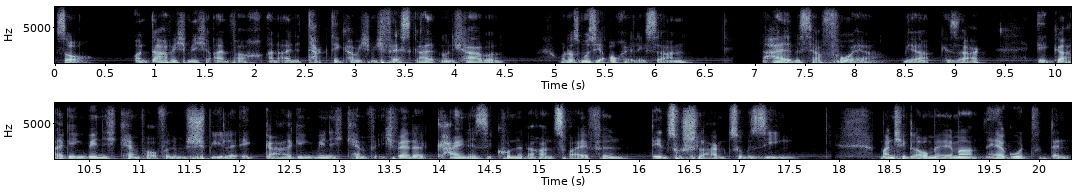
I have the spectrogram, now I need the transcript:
So. Und da habe ich mich einfach an eine Taktik habe ich mich festgehalten und ich habe, und das muss ich auch ehrlich sagen, ein halbes Jahr vorher mir gesagt, egal gegen wen ich kämpfe auf Olympischen Spiele, egal gegen wen ich kämpfe, ich werde keine Sekunde daran zweifeln, den zu schlagen, zu besiegen. Manche glauben mir immer, naja gut, denn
